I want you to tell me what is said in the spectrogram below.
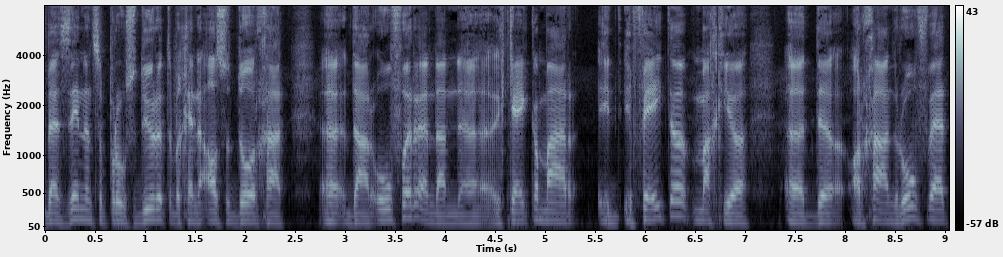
ben zinnens een procedure te beginnen als het doorgaat daarover. En dan kijken. Maar in, in feite mag je de orgaanroofwet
